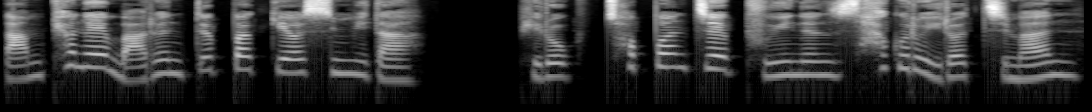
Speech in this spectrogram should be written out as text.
남편의 말은 뜻밖이었습니다. 비록 첫 번째 부인은 사고로 잃었지만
